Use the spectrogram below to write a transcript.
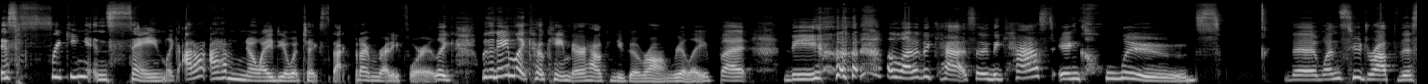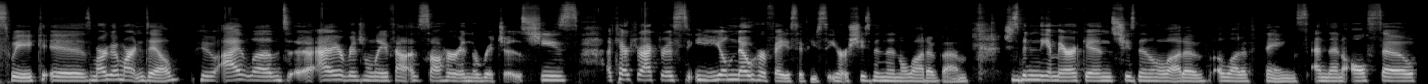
is freaking insane. Like i don't i have no idea what to expect but i'm ready for it. Like with a name like cocaine bear how can you go wrong really? But the a lot of the cast so the cast includes the ones who dropped this week is Margot Martindale, who I loved. I originally found saw her in The Riches. She's a character actress. You'll know her face if you see her. She's been in a lot of um, she's been in The Americans. She's been in a lot of a lot of things. And then also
